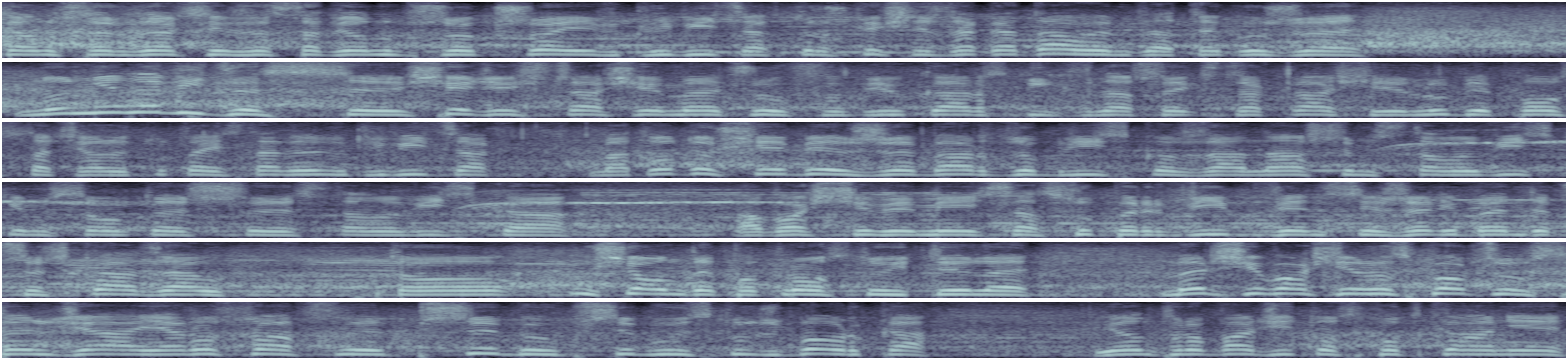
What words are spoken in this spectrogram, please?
Witam serdecznie ze stadionu przy Okrzei w Gliwicach. Troszkę się zagadałem, dlatego że no nienawidzę siedzieć w czasie meczów piłkarskich w naszej ekstraklasie. Lubię postać, ale tutaj w Gliwicach ma to do siebie, że bardzo blisko za naszym stanowiskiem są też e, stanowiska, a właściwie miejsca super VIP, więc jeżeli będę przeszkadzał, to usiądę po prostu i tyle. Mecz się właśnie rozpoczął. Sędzia Jarosław e, przybył, przybył z Kluczborka i on prowadzi to spotkanie.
